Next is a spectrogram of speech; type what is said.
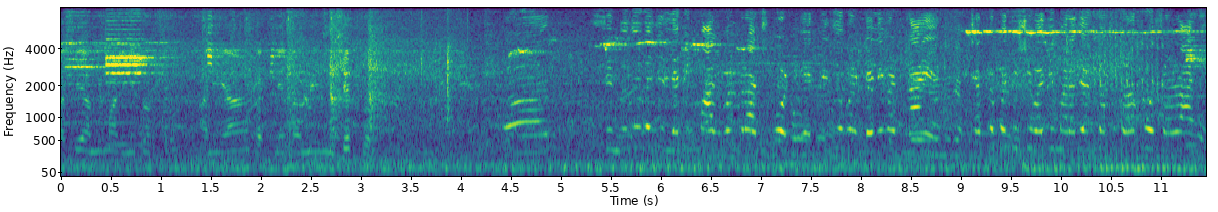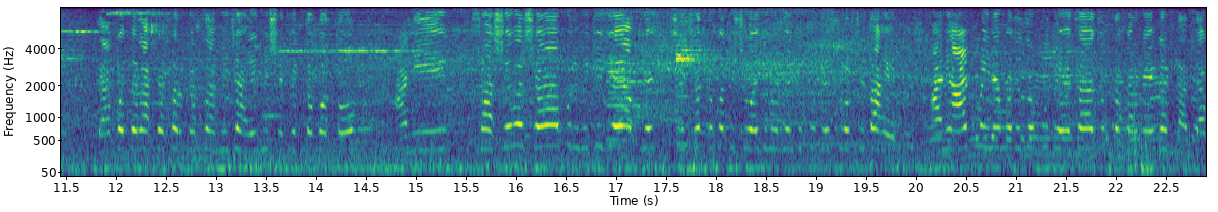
अशी आम्ही मागणी करतो. आणि या घटनेचा आम्ही निषेध करतो अ, सिंधुदुर्ग जिल्ह्यातील मालवण राजकोट येथील जो घडलेली घटना आहे. छत्रपती शिवाजी महाराज यांचा पुतळा कोसळला आहे. त्याबद्दल अशा सरकारचा आम्ही जाहीर निषेध व्यक्त करतो. आणि सहाशे वर्षापूर्वीचे जे आपले छत्रपती शिवाजी महाराजांचे पुतळे सुरक्षित आहेत. आणि आठ महिन्यामध्ये जो पुतळ्याचा जो प्रकार काही घडला त्या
